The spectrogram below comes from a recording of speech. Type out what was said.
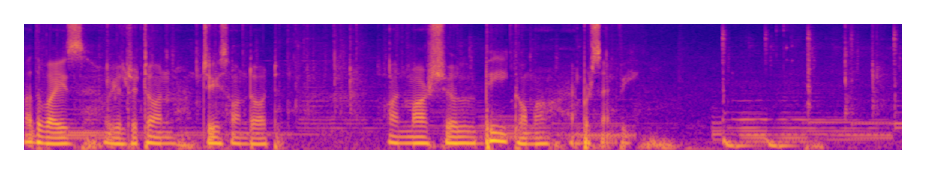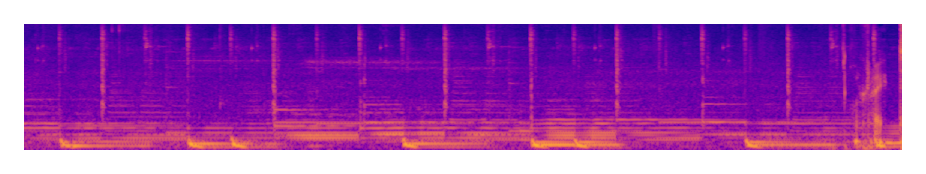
Otherwise we will return json dot Unmarshal b comma ampersand v. All right.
